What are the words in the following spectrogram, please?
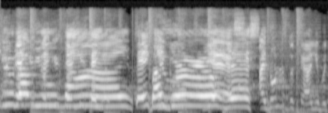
Thank you, thank love you. Thank you, thank you, thank you. Bye. Thank Bye, you. girl. Yes. Yes. I don't have to tell you, but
